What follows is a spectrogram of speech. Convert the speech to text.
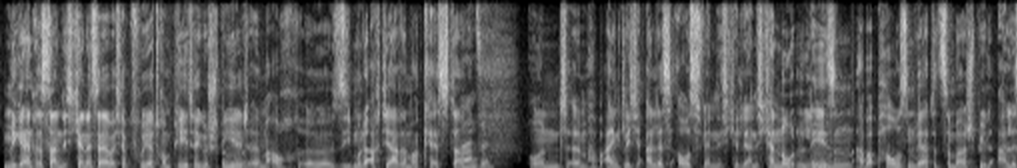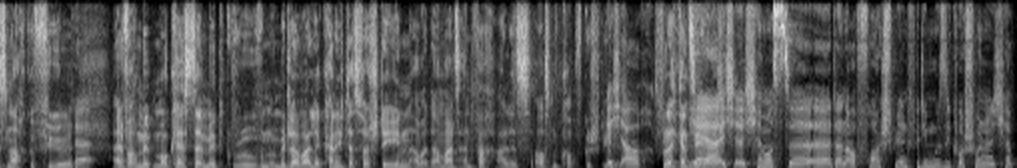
Mega interessant. Ich kenne das selber. Ich habe früher Trompete gespielt, Uh. ähm, auch äh, sieben oder acht Jahre im Orchester. Wahnsinn. Und ähm, habe eigentlich alles auswendig gelernt. Ich kann Noten lesen, aber Pausenwerte zum Beispiel, alles nach Gefühl. Mhm. Ja. Einfach mit dem Orchester mitgrooven und mittlerweile kann ich das verstehen, aber damals einfach alles aus dem Kopf gespielt. Ich auch. Vielleicht ganz ja, ja, ähnlich. ich, ich musste äh, dann auch vorspielen für die Musikhochschulen und ich habe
